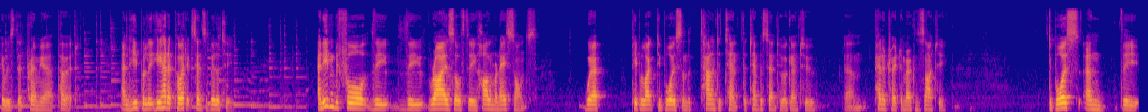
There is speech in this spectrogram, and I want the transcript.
who was the premier poet. And he, believed, he had a poetic sensibility. And even before the, the rise of the Harlem Renaissance, where people like Du Bois and the talented tenth, the 10% who are going to um, penetrate American society, Du Bois and the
